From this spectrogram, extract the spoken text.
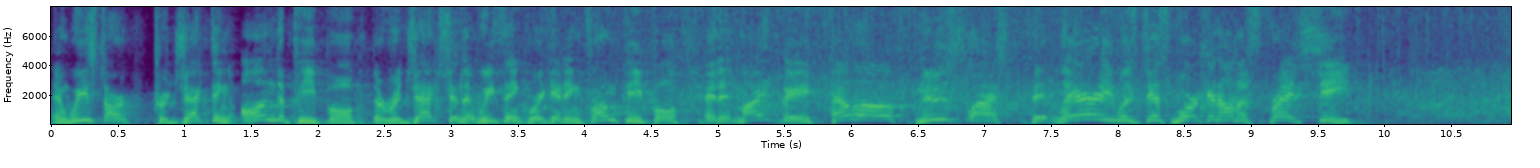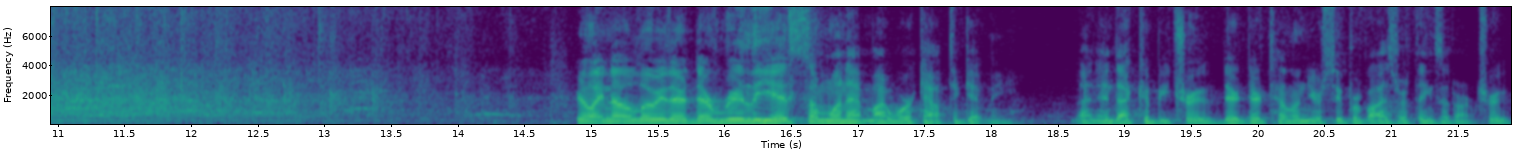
and we start projecting onto people the rejection that we think we're getting from people. And it might be, hello, newsflash, that Larry was just working on a spreadsheet. You're like, no, Louie, there, there really is someone at my workout to get me. And, and that could be true. They're, they're telling your supervisor things that aren't true.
